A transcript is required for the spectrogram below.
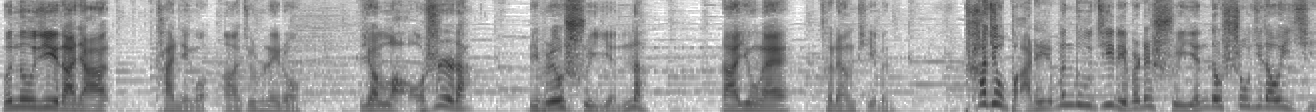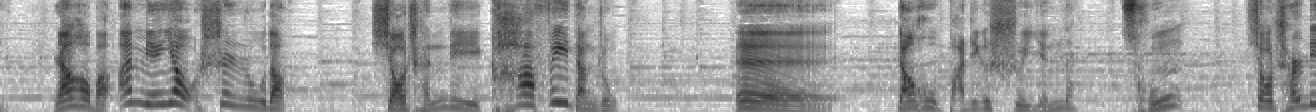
温度计大家看见过啊？就是那种比较老式的，里边有水银呐，啊，用来测量体温。他就把这温度计里边的水银都收集到一起，然后把安眠药渗入到。小陈的咖啡当中，呃，然后把这个水银呢从小陈的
